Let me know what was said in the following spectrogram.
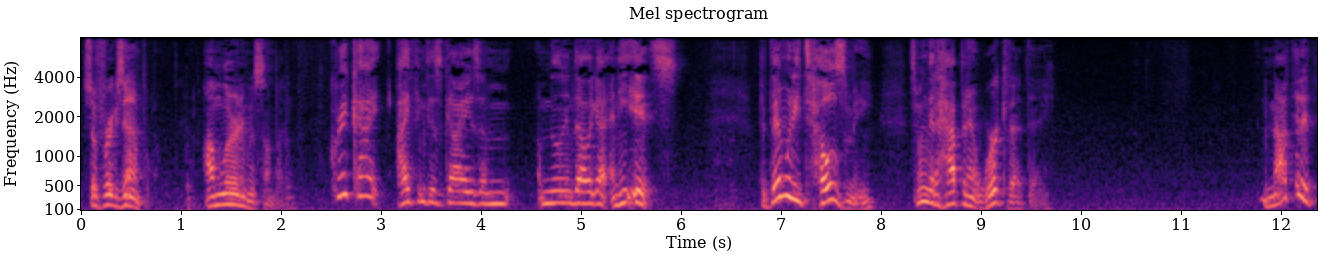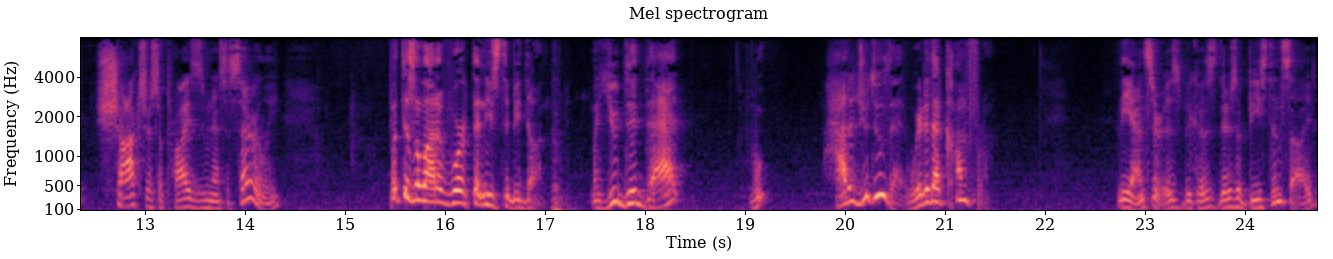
So, for example, I'm learning with somebody. Great guy. I think this guy is a, a million dollar guy, and he is. But then when he tells me something that happened at work that day, not that it shocks or surprises me necessarily, but there's a lot of work that needs to be done. Like, you did that? How did you do that? Where did that come from? The answer is because there's a beast inside.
